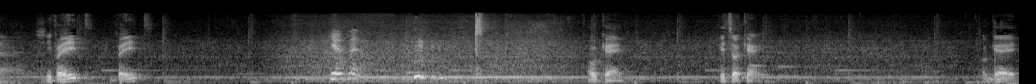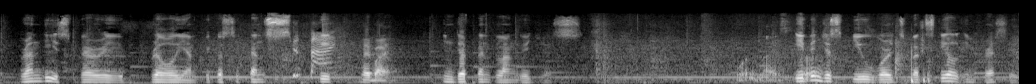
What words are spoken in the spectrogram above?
Uh, she Wait, wait. Yazarım. Okay. It's okay. Okay. Randy is very brilliant because he can speak Bye bye. in different languages. What a nice. girl. Even just few words, but still impressive.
